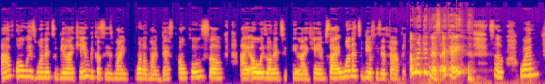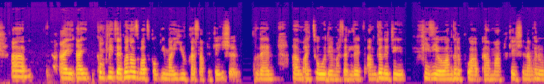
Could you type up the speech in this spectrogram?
I've always wanted to be like him because he's my one of my best uncles. So I always wanted to be like him. So I wanted to be a physiotherapist. Oh my goodness! Okay. so when um, I I completed when I was about to complete my UCAS application, then um, I told him I said, look, I'm gonna do physio. I'm going to put up um, my application. I'm going to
